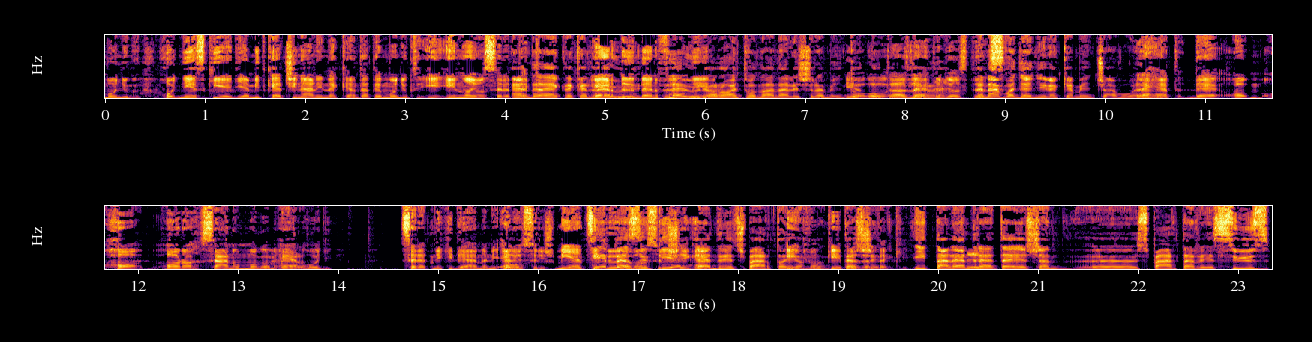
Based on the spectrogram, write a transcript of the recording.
mondjuk, hogy néz ki egy ilyen, mit kell csinálni nekem? Tehát én mondjuk, én nagyon szeretek Endre, neked leülni, erdőben futni. leülni a rajtvonalnál és reménykedni. Jó, ó, az lehet, tényleg. hogy azt- De nem vagy ennyire kemény csávó. Lehet, de a, ha arra szánom magam el, hogy szeretnék ide elmenni, Jó. először is, milyen cipőre van Képezzük ki szükségem? Endrét Spártaiaknak. Így van, képezzetek Tessék. ki. Itt áll Endre, teljesen uh, Spártán rész szűz,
